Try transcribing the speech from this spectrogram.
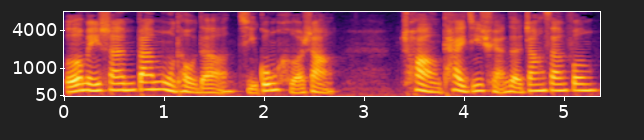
峨眉山搬木头的济公和尚、创太极拳的张三丰、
